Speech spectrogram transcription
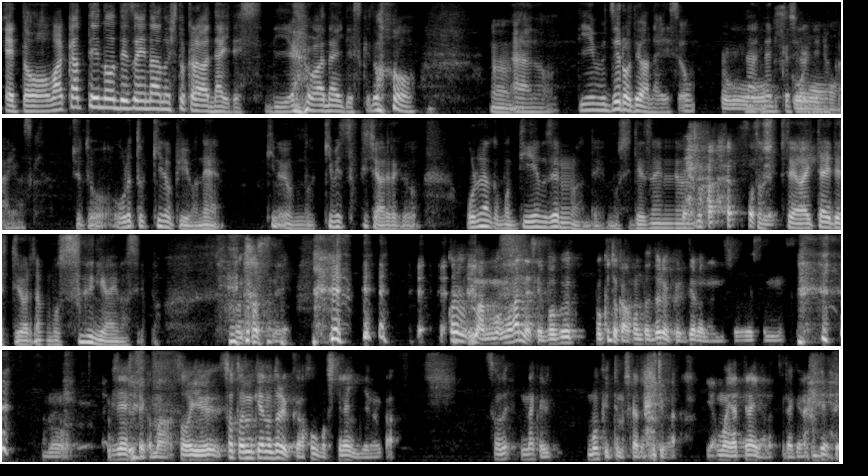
えっと、若手のデザイナーの人からはないです。DM はないですけど、うん。あの、DM ゼロではないですよ。な何かしらすごい連絡ありますけど。ちょっと、俺とキノピーはね、キノの決めつけちゃあれだけど、俺なんかもう DM ゼロなんで、もしデザイナー とし。て会いたいですって言われたら、もうすぐに会いますよ。本当ですね。これ、まあ、わかんないですけど、僕、僕とかは本当努力ゼロなんですよ。そのあのビジネスというか、まあ、そういう外向けの努力はほぼしてないんで、なんか、それ、なんか、文句言っても仕方ないというか、いや、もうやってないだなってだけなんで、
